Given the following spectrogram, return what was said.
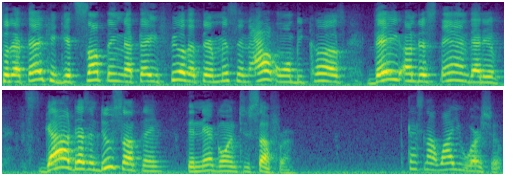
so that they could get something that they feel that they're missing out on because they understand that if God doesn't do something, then they're going to suffer. But that's not why you worship.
